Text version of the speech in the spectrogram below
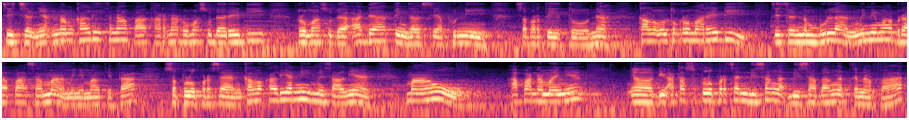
Cicilnya 6 kali. Kenapa? Karena rumah sudah ready rumah sudah ada tinggal siap huni. Seperti itu. Nah kalau untuk rumah ready cicil 6 bulan minimal berapa? Sama minimal kita 10% kalau kalian nih misalnya mau apa namanya uh, di atas 10% bisa nggak? Bisa banget. Kenapa?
